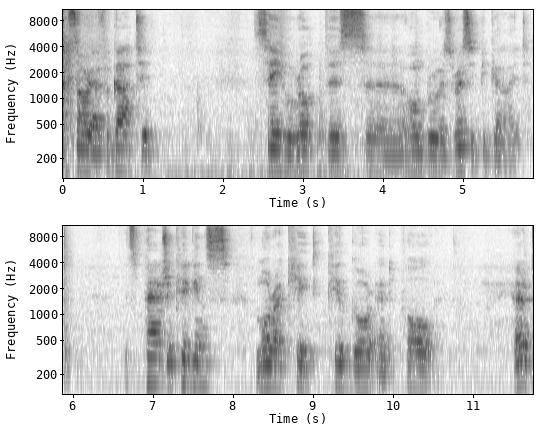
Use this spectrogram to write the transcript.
sorry, I forgot to say who wrote this uh, homebrewer's recipe guide. It's Patrick Higgins Maura Kate Kilgore and Paul Hert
